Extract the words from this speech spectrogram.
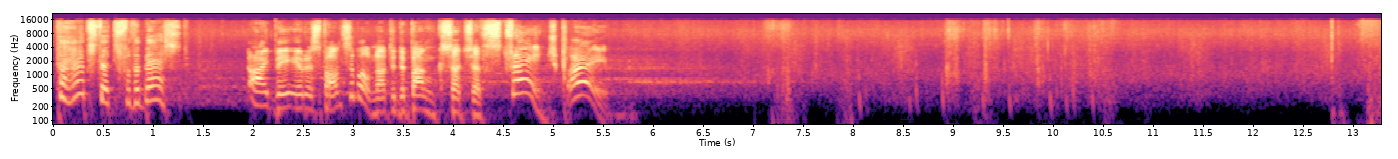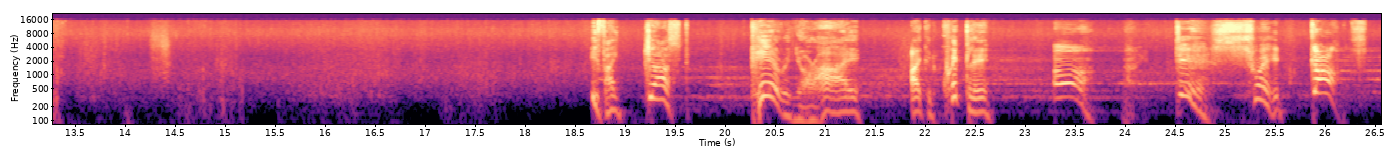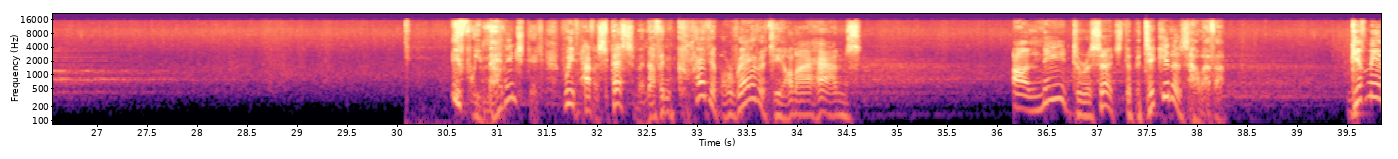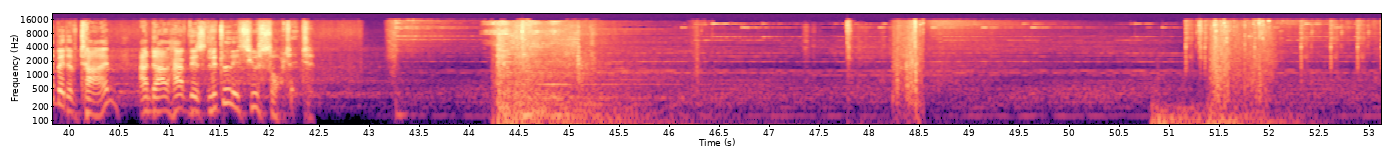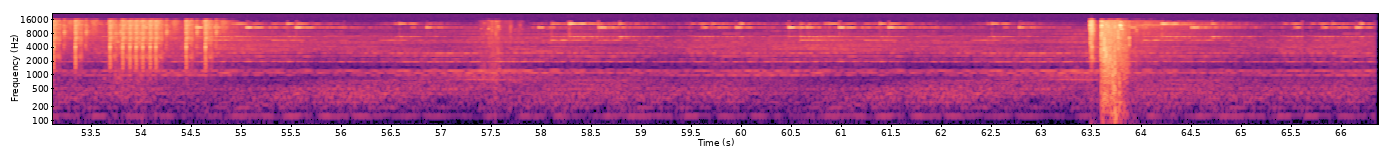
Perhaps that's for the best. I'd be irresponsible not to debunk such a strange claim. If I just peer in your eye, I could quickly. Oh, dear, sweet gods! If we managed it, we'd have a specimen of incredible rarity on our hands. I'll need to research the particulars, however. Give me a bit of time, and I'll have this little issue sorted.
